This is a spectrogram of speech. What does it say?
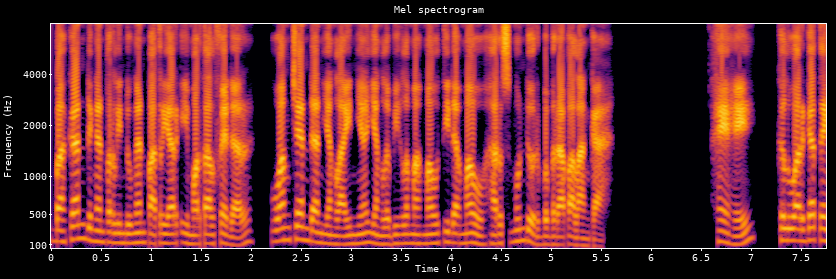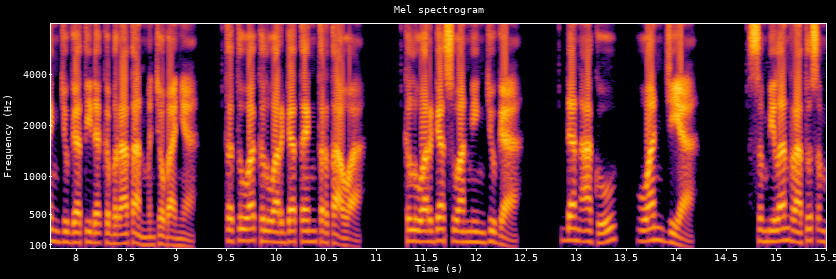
Bahkan dengan perlindungan Patriark Immortal Feather, Wang Chen dan yang lainnya yang lebih lemah mau tidak mau harus mundur beberapa langkah. Hehe, keluarga Teng juga tidak keberatan mencobanya. Tetua keluarga Teng tertawa. Keluarga Suan Ming juga. Dan aku, Wan Jia. 946.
